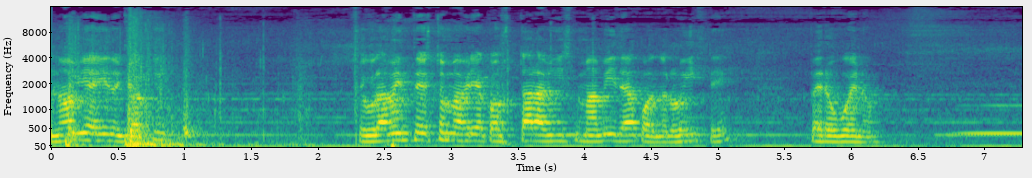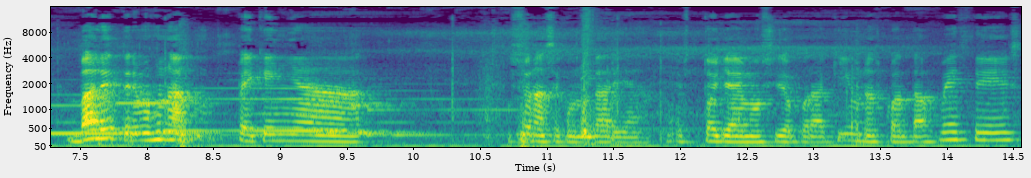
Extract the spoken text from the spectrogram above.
No había ido yo aquí. Seguramente esto me habría costado la misma vida cuando lo hice. Pero bueno. Vale, tenemos una pequeña zona secundaria. Esto ya hemos ido por aquí unas cuantas veces.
